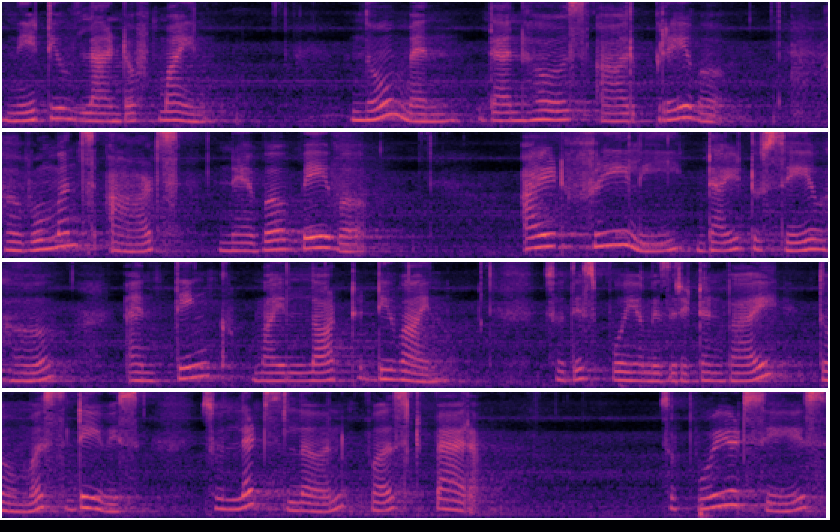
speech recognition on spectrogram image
native land of mine. No men than hers are braver. Her woman's arts never waver. I'd freely die to save her and think my lot divine. So, this poem is written by Thomas Davis. So, let's learn first para. So, poet says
